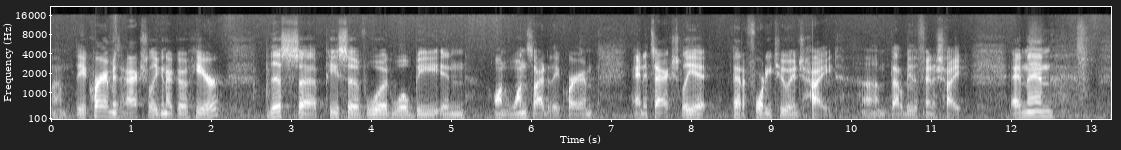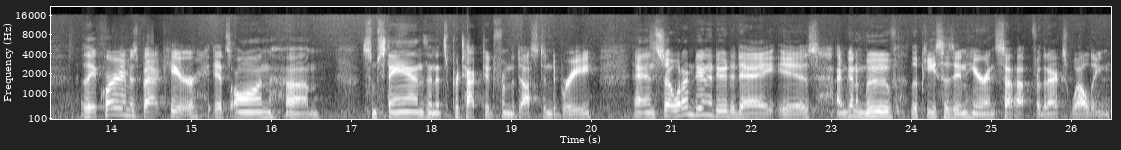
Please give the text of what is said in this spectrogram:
Um, the aquarium is actually going to go here. This uh, piece of wood will be in on one side of the aquarium and it's actually at, at a 42 inch height. Um, that'll be the finished height. And then the aquarium is back here. It's on um, some stands and it's protected from the dust and debris. And so what I'm going to do today is I'm going to move the pieces in here and set up for the next welding.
